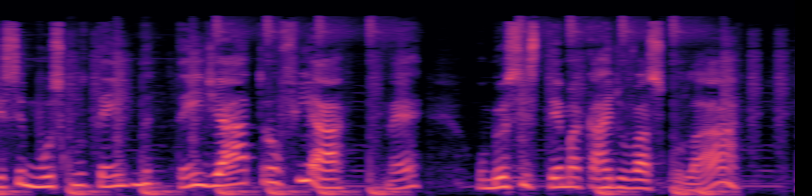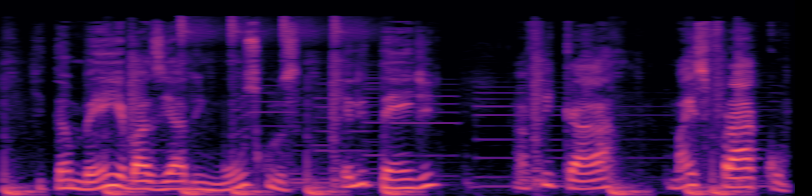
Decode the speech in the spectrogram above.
esse músculo tende, tende a atrofiar, né? O meu sistema cardiovascular, também é baseado em músculos, ele tende a ficar mais fraco.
